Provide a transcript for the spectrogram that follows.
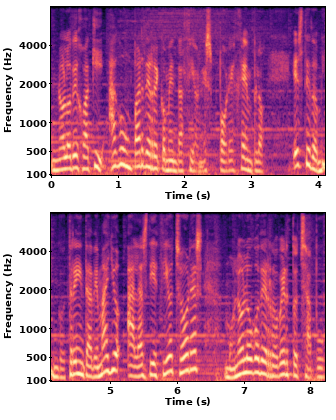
No lo dejo aquí, hago un par de recomendaciones. Por ejemplo, este domingo 30 de mayo a las 18 horas, monólogo de Roberto Chapu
